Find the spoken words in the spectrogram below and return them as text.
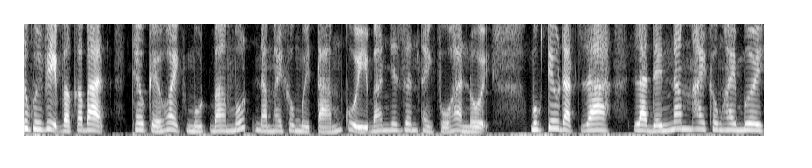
Thưa quý vị và các bạn, theo kế hoạch 131 năm 2018 của Ủy ban nhân dân thành phố Hà Nội, mục tiêu đặt ra là đến năm 2020,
